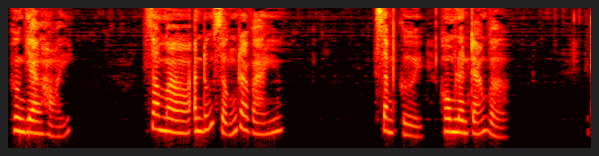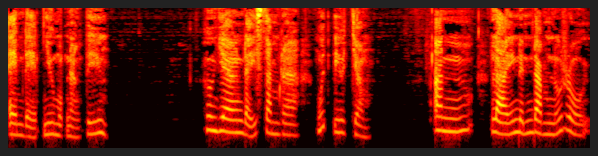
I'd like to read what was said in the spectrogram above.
Hương Giang hỏi. Sao mà anh đứng sững ra vậy? sam cười, hôn lên trán vợ. Em đẹp như một nàng tiên. Hương Giang đẩy sam ra, nguyết yêu chồng. Anh lại nịnh đầm nữa rồi.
